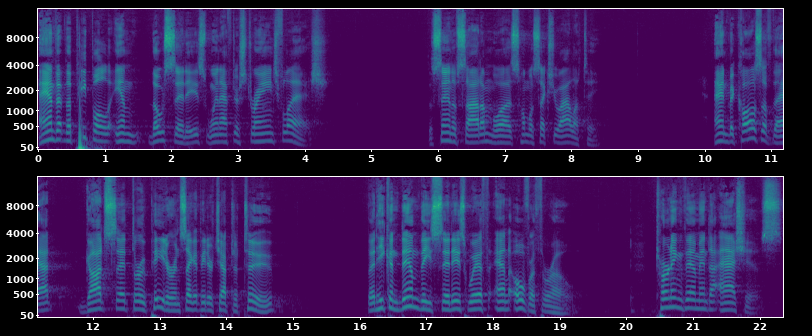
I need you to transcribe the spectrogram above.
and that the people in those cities went after strange flesh. The sin of Sodom was homosexuality. And because of that, God said through Peter in 2 Peter chapter 2 that he condemned these cities with an overthrow turning them into ashes,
